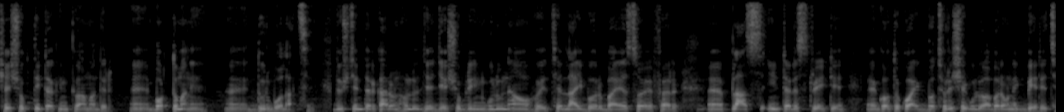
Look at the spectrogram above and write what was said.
সেই শক্তিটা কিন্তু আমাদের বর্তমানে দুর্বল আছে। দুশ্চিন্তার কারণ হলো যে, যেসব ঋণগুলো নেওয়া হয়েছে লাইবর বা এসওএফআর প্লাস ইন্টারেস্ট রেটে গত কয়েক বছরে সেগুলো আবার অনেক বেড়েছে।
